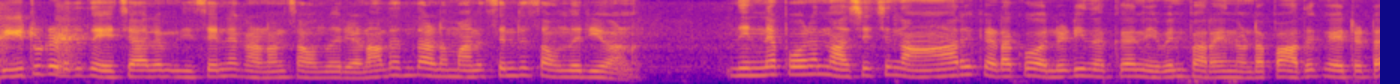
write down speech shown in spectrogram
ബീട്രൂട്ട് എടുത്ത് തേച്ചാലും ജിസേലിനെ കാണാൻ സൗന്ദര്യമാണ്. അതെന്താണ്? മനസ്സിന്റെ സൗന്ദര്യമാണ്. നിന്നെപ്പോലെ നശിച്ച് നാറി കിടക്കോ ഓൾറെഡി എന്നൊക്കെ നിവിൻ പറയുന്നുണ്ട്. അപ്പോൾ അത് കേട്ടിട്ട്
